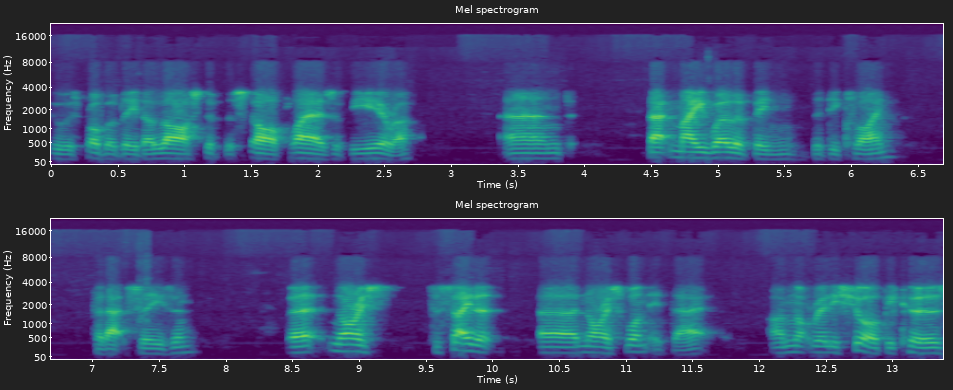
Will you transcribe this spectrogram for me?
who was probably the last of the star players of the era, and that may well have been the decline for that season. But Norris, to say that uh, Norris wanted that, I'm not really sure because,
